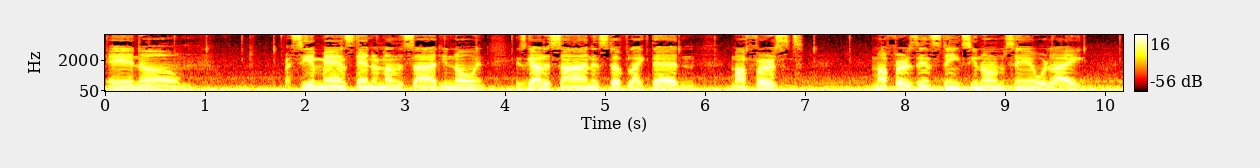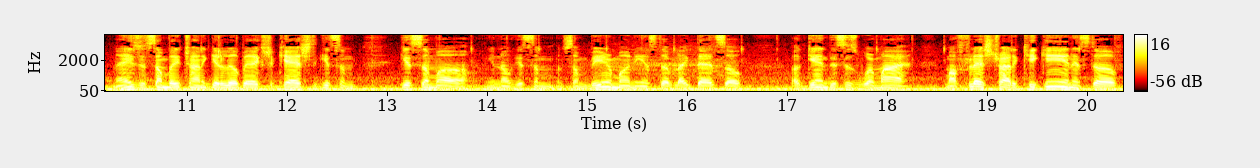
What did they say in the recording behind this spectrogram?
And um, I see a man standing on the side, you know, and he's got a sign and stuff like that, and my first my first instincts, you know what I'm saying, were like, man, he's just somebody trying to get a little bit extra cash to get some get some uh you know get some some beer money and stuff like that. So again, this is where my my flesh try to kick in and stuff.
